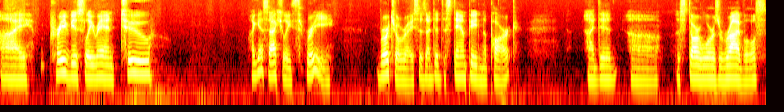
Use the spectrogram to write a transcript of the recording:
I previously ran two, I guess actually three virtual races. I did the Stampede in the Park. I did uh, the Star Wars Rivals,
